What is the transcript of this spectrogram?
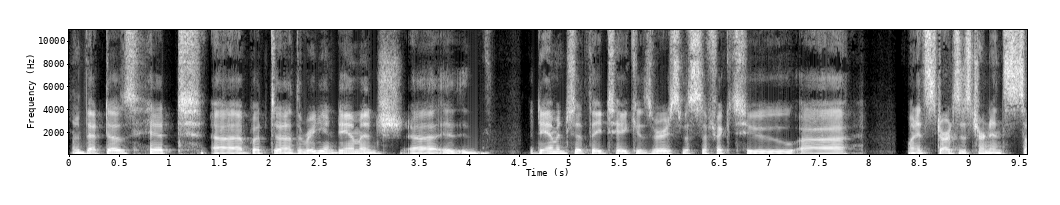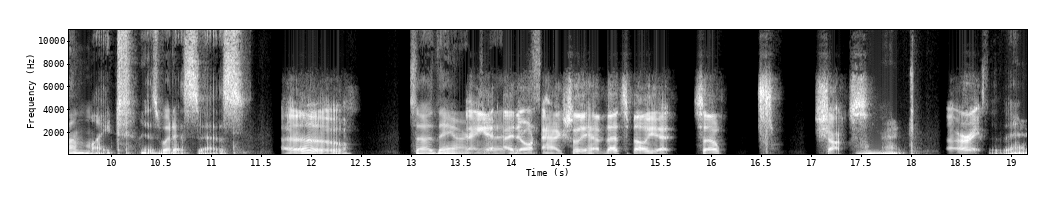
that does hit, uh, but uh, the radiant damage, uh, it, the damage that they take is very specific to uh, when it starts its turn in sunlight, is what it says. Oh, So they aren't. dang it. uh, I don't actually have that spell yet. So, shucks. All right. All right. So there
